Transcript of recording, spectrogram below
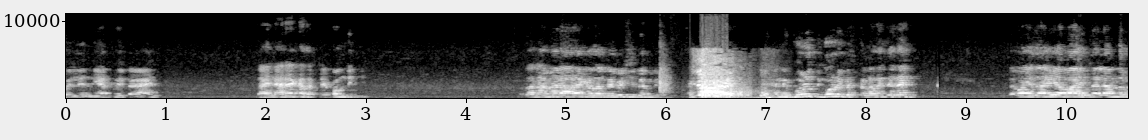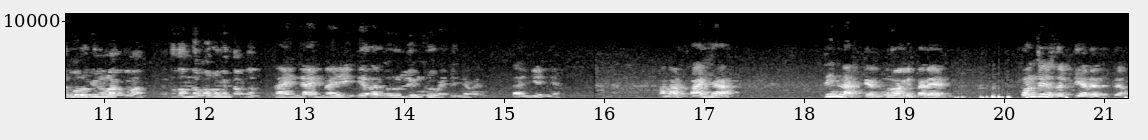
হইলে নিয়ে কইবেন তাই না এক হাজার টাকা কম দেন আমি আর এক হাজার টাকা বেশি দেন দিন গরু গরু বেচতে না দেন ভাই যাইয়া ভাই তাহলে আমাদের গরু কিনো লাগতো না দাম দা গরু কিনতাম না যাইন যাইন ভাই এই তেরা গরু লিঙ্গুর পাইতেন না ভাই তাই গিয়ে নিয়ে। আমার পয়সা তিন লাখ টাকার গরু আমি তারে পঞ্চাশ হাজার টাকা দিতাম।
